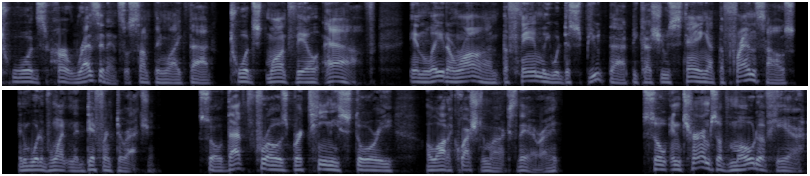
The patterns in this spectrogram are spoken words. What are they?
towards her residence or something like that towards Montvale Ave. And later on, the family would dispute that because she was staying at the friend's house and would have went in a different direction. So that throws Bertini's story a lot of question marks there, right? So in terms of motive here,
